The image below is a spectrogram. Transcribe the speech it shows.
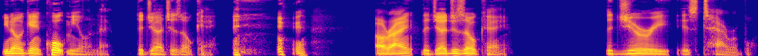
You know, again, quote me on that. The judge is okay. All right? The judge is okay. The jury is terrible.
